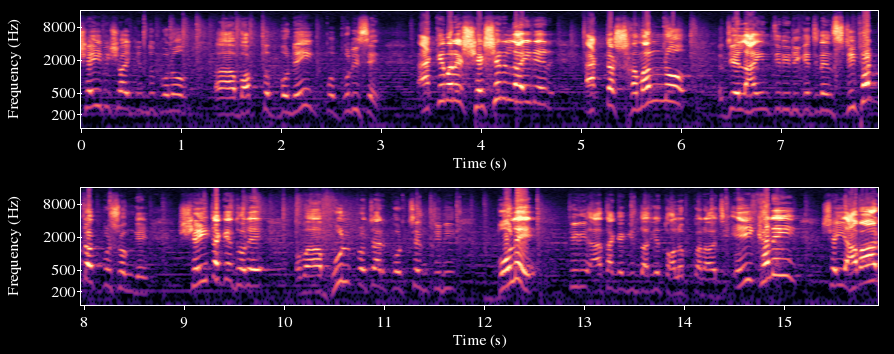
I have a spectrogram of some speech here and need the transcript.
সেই বিষয়ে কিন্তু কোনো বক্তব্য নেই পুলিশের। একেবারে শেষের লাইনের একটা সামান্য যে লাইন তিনি লিখেছিলেন স্টিফার ডক প্রসঙ্গে সেইটাকে ধরে ভুল প্রচার করছেন তিনি বলে তিনি তাকে কিন্তু আজকে তলব করা হয়েছে। এইখানেই সেই আবার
